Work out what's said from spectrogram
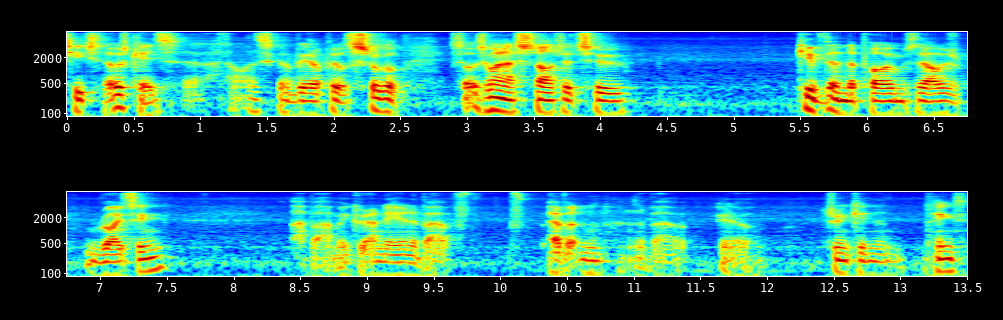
teach those kids, I thought this is going to be an uphill struggle. So it was when I started to give them the poems that I was writing about my granny and about Everton and about you know drinking and things,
